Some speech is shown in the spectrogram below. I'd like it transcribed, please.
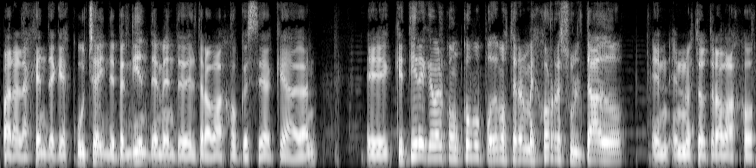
para la gente que escucha, independientemente del trabajo que sea que hagan. eh, que tiene que ver con cómo podemos tener mejor resultado en, en nuestro trabajo.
